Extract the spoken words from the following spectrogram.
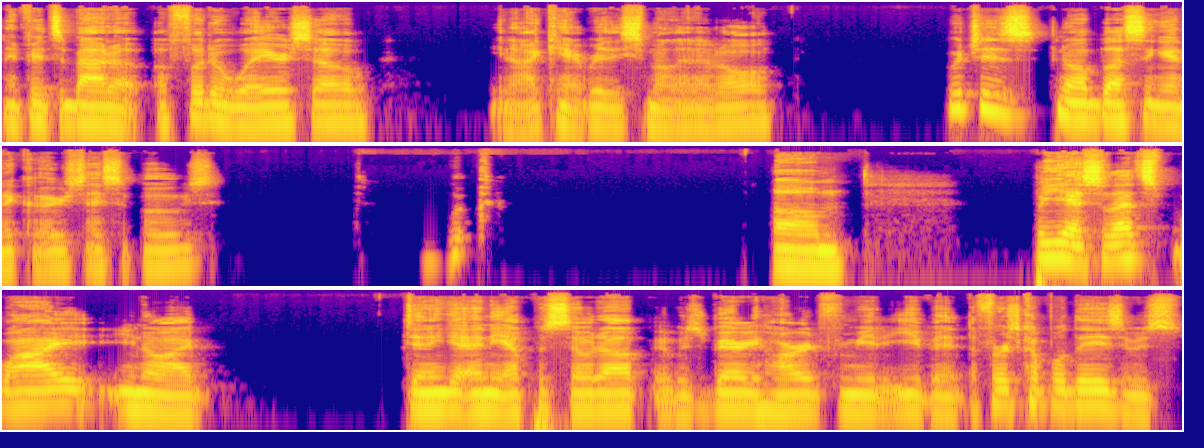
If it's about a, a foot away or so, you know, I can't really smell it at all, which is, you know, a blessing and a curse, I suppose. um, but yeah, so that's why, you know, I didn't get any episode up. It was very hard for me to even the first couple days. It was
